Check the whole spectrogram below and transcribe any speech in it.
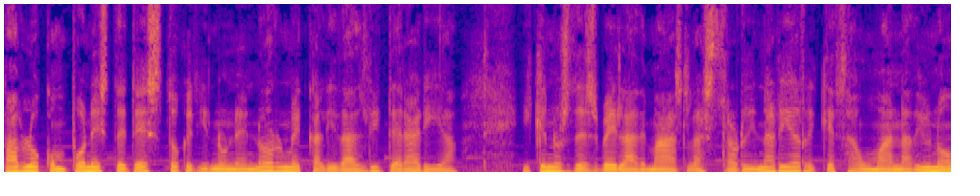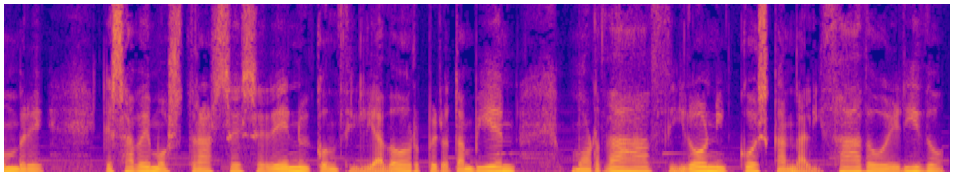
Pablo compone este texto que tiene una enorme calidad literaria y que nos desvela además la extraordinaria riqueza humana de un hombre que sabe mostrarse sereno y conciliador, pero también mordaz, irónico, escandalizado, herido,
